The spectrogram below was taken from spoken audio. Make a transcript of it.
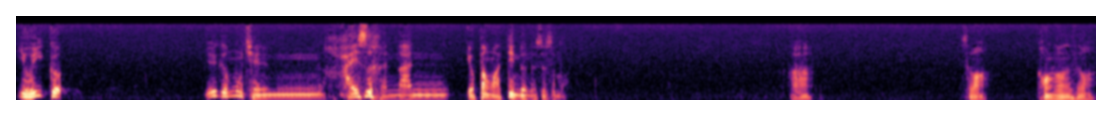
有一个有一个目前还是很难有办法定论的是什么？啊？什么？恐龙是什么？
